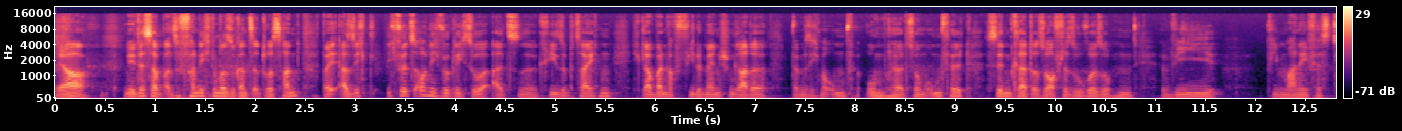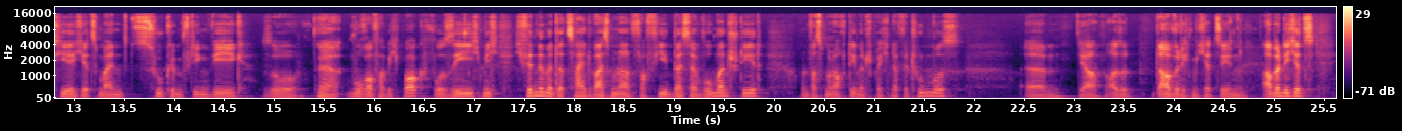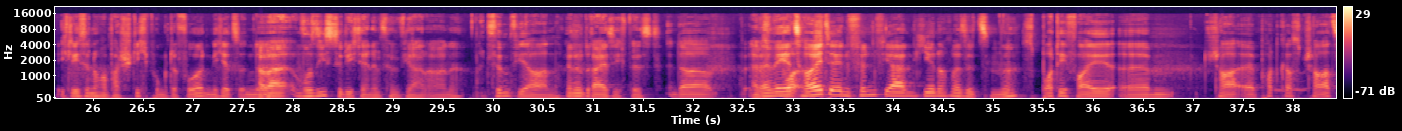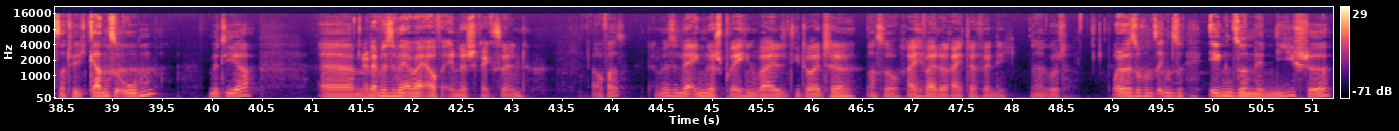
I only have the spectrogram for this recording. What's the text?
ja, nee, deshalb, also fand ich nur mal so ganz interessant, weil, also ich, ich würde es auch nicht wirklich so als eine Krise bezeichnen. Ich glaube einfach, viele Menschen gerade, wenn man sich mal um, umhört, so im Umfeld, sind gerade so auf der Suche, so, hm, wie, wie manifestiere ich jetzt meinen zukünftigen Weg? So, Ja. worauf habe ich Bock? Wo sehe ich mich? Ich finde, mit der Zeit weiß man einfach viel besser, wo man steht und was man auch dementsprechend dafür tun muss. Ähm, ja, also da würde ich mich jetzt sehen. Aber nicht jetzt, ich lese noch ein paar Stichpunkte vor, nicht jetzt in, Aber wo siehst du dich denn in fünf Jahren, Arne? in fünf Jahren. Wenn du 30 bist. Da, Aber wenn wir jetzt heute in fünf Jahren hier nochmal sitzen, ne? Spotify ähm, Char äh, Podcast-Charts natürlich ganz oben mit dir. Ähm, Ja, da müssen wir aber auf Englisch wechseln. auf was? Da müssen wir Englisch sprechen, weil die deutsche Ach so, Reichweite reicht dafür nicht. na gut. Oder wir suchen uns irgend so, irgend so eine Nische.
